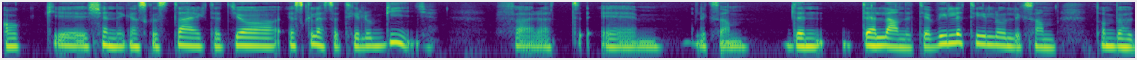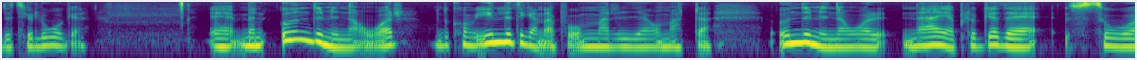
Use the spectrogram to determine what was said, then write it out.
och eh, kände ganska starkt att jag, jag ska läsa teologi för att eh, liksom, den, det landet jag ville till och liksom, de behövde teologer. Eh, men under mina år, och då kom vi in lite grann på Maria och Marta, under mina år när jag pluggade så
